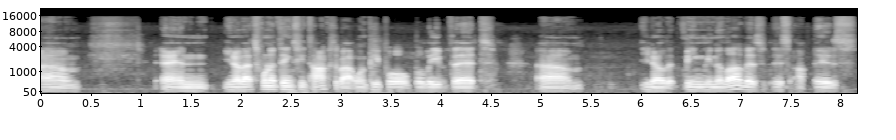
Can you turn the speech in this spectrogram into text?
um, and you know that's one of the things he talks about when people believe that, um, you know, that being in love is is is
